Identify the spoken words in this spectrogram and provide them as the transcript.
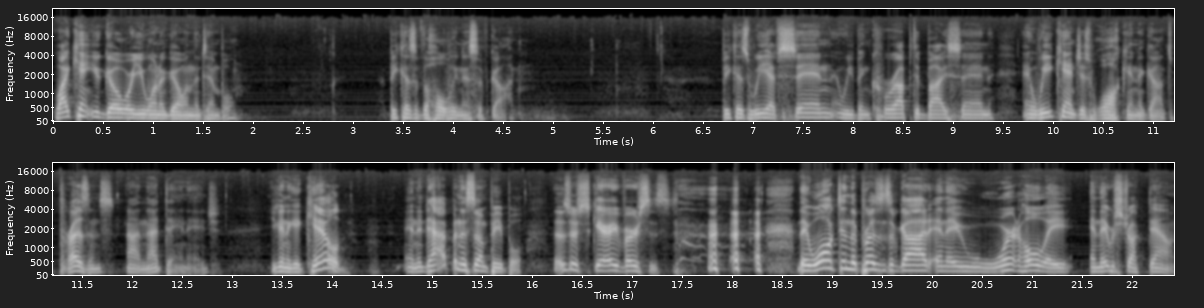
why can't you go where you want to go in the temple because of the holiness of god because we have sin and we've been corrupted by sin, and we can't just walk into God's presence, not in that day and age. You're going to get killed. And it happened to some people. Those are scary verses. they walked in the presence of God and they weren't holy and they were struck down.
